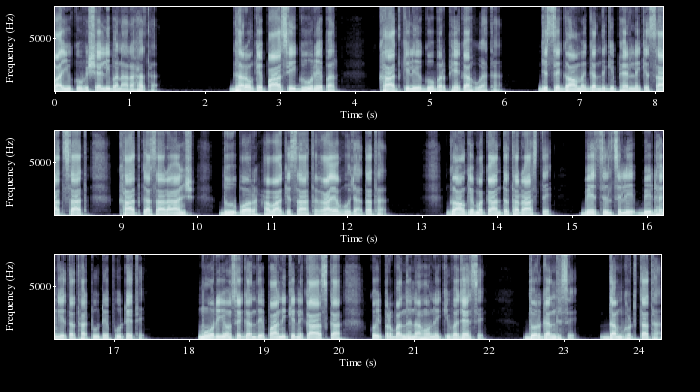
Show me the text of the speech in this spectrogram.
वायु को विशैली बना रहा था। घरों के पास ही घूरे पर खाद के लिए गोबर फेंका हुआ था, जिससे गाँव में गंदगी फैलने के साथ साथ खाद का सारा अंश धूप और हवा के साथ गायब हो जाता था। गाँव के मकान तथा रास्ते बेसिलसिले, बेढंगे तथा टूटे फूटे थे। मोरियों से गंदे पानी के निकास का कोई प्रबंध न होने की वजह से, दुर्गंध से दम घुटता था।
